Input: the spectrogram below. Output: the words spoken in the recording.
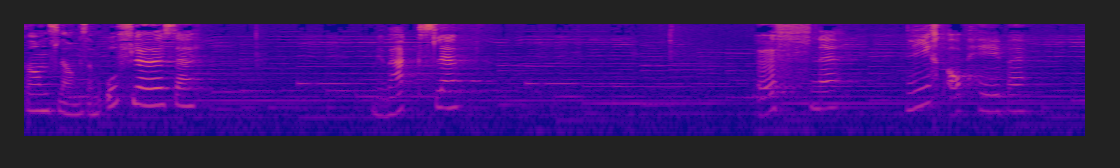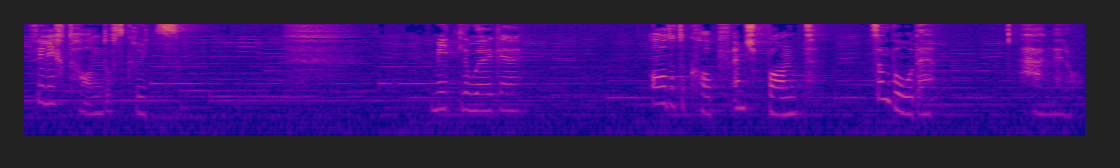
Ganz langsam auflösen. Wir wechseln. Öffnen. Leicht abheben. Vielleicht die Hand aufs Kreuz. Mitschauen. Oder den Kopf entspannt zum Boden hängen lassen.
